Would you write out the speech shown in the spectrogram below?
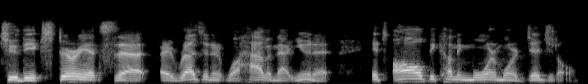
to the experience that a resident will have in that unit, it's all becoming more and more digital.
